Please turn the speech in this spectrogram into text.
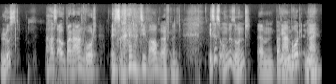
Lust hast auf Bananenbrot, ist relativ augenöffnend. Ist es ungesund? Ähm, Bananenbrot? Den, nee, Nein.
